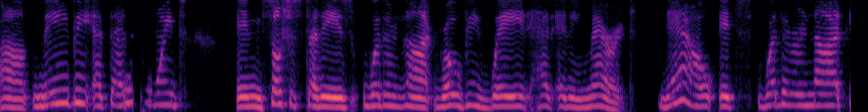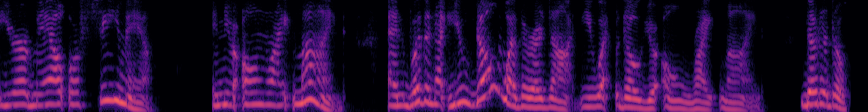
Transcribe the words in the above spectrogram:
uh, maybe at that point in social studies whether or not Roe v. Wade had any merit. Now it's whether or not you're male or female in your own right mind, and whether or not you know whether or not you know your own right mind. No, no, no.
